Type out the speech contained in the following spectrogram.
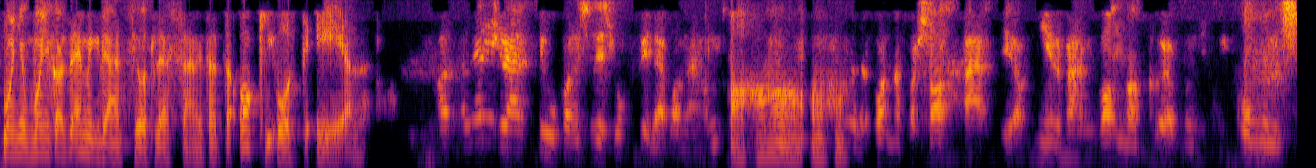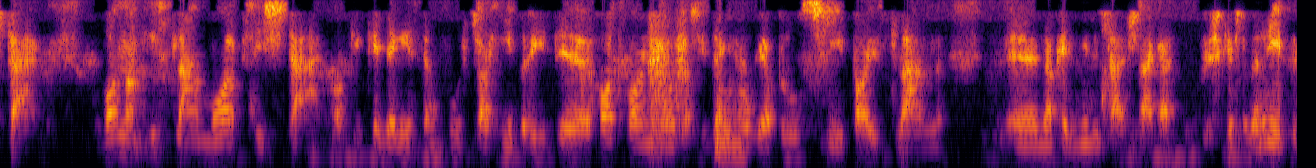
Mondjuk, mondjuk az emigrációt leszámít, tehát aki ott él. Az emigrációban is ez sokféle van ám. Aha, aha. Vannak a sarkpártiak nyilván, vannak mondjuk kommunisták, vannak iszlám marxisták, akik egy egészen furcsa hibrid, 68-as ideológia plusz síta iszlám nak egy militánságát is de népi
